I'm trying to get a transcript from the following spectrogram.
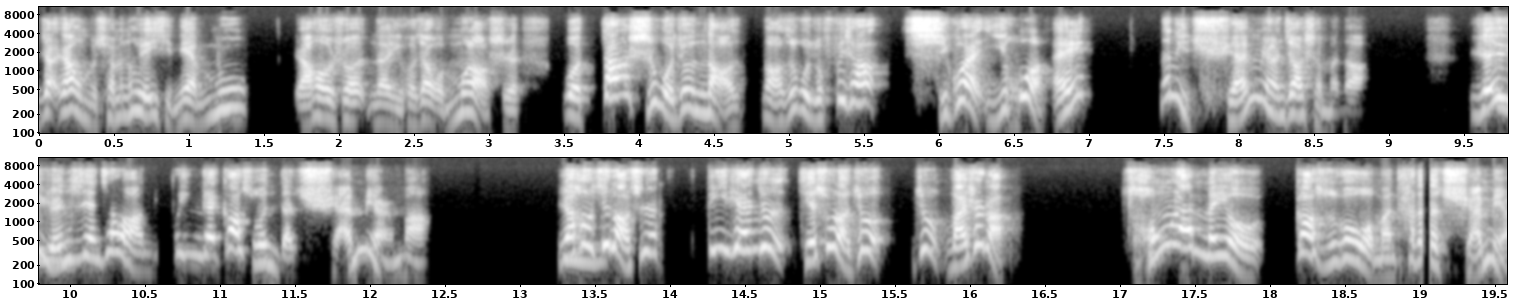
让让我们全班同学一起念木，然后说那以后叫我木老师。我当时我就脑脑子我就非常奇怪疑惑，哎，那你全名叫什么呢？人与人之间交往，你不应该告诉我你的全名吗？然后这老师第一天就结束了，就就完事了，从来没有告诉过我们他的全名。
